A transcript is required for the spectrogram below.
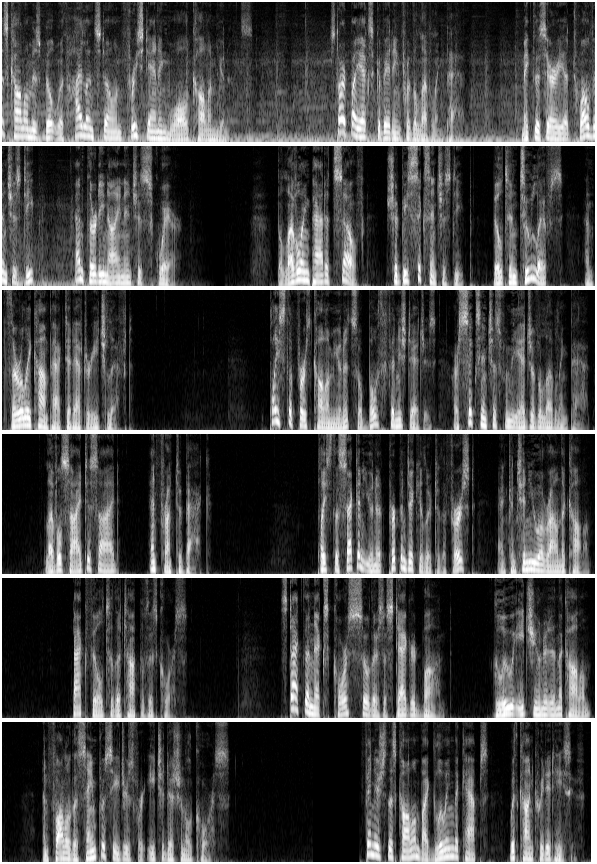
This column is built with Highland Stone freestanding wall column units. Start by excavating for the leveling pad. Make this area 12 inches deep and 39 inches square. The leveling pad itself should be 6 inches deep, built in two lifts, and thoroughly compacted after each lift. Place the first column unit so both finished edges are 6 inches from the edge of the leveling pad. Level side to side and front to back. Place the second unit perpendicular to the first and continue around the column. Backfill to the top of this course. Stack the next course so there's a staggered bond. Glue each unit in the column and follow the same procedures for each additional course. Finish this column by gluing the caps with concrete adhesive.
